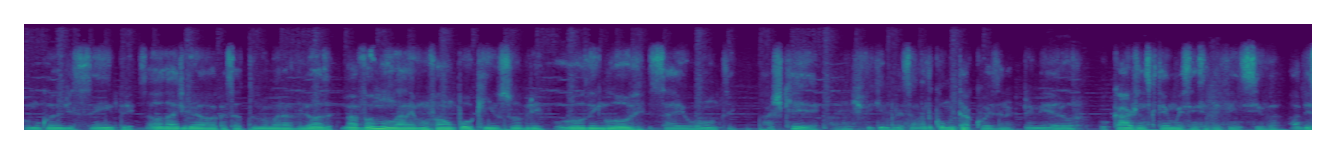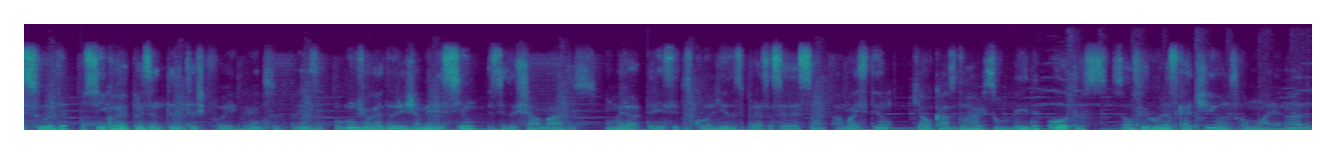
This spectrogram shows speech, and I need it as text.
como quando de sempre. Saudade de gravar com essa turma maravilhosa. Mas vamos lá, né? Vamos falar um pouquinho sobre o Golden Glove que saiu ontem. Acho que a gente fica impressionado com muita coisa, né? Primeiro, o Cardinals, que tem uma essência defensiva absurda. Os cinco representantes, acho que foi grande surpresa. Alguns jogadores já mereciam ter sido chamados, ou melhor, terem sido escolhidos para essa seleção há mais tempo, que é o caso do Harrison Bader. Outros são figuras cativas, como o Arenado.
